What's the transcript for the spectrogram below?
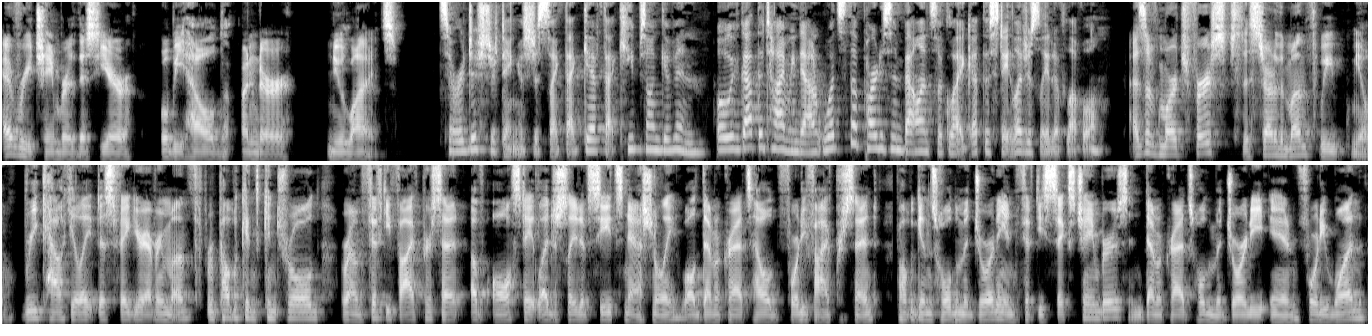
every chamber this year will be held under new lines. So redistricting is just like that gift that keeps on giving. Well, we've got the timing down. What's the partisan balance look like at the state legislative level? As of March 1st, the start of the month, we, you know, recalculate this figure every month. Republicans controlled around 55% of all state legislative seats nationally, while Democrats held 45%. Republicans hold a majority in 56 chambers and Democrats hold a majority in 41.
